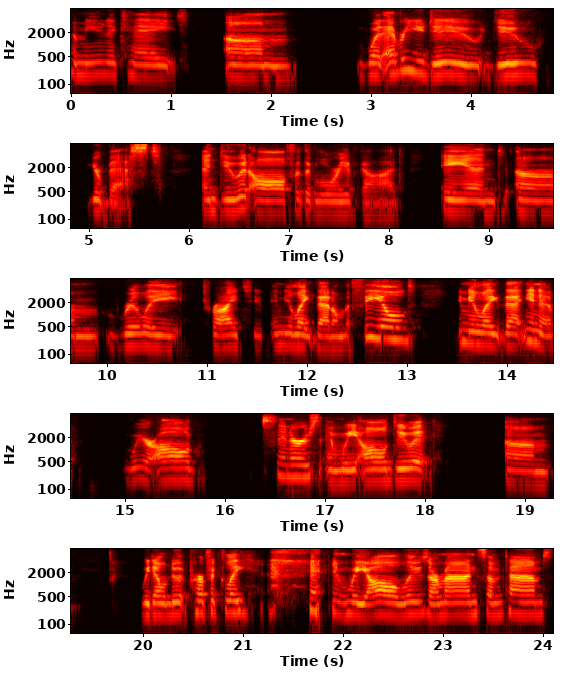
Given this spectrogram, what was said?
communicate um, whatever you do, do your best and do it all for the glory of God. And um, really try to emulate that on the field, emulate that, you know, we're all sinners and we all do it um, we don't do it perfectly and we all lose our minds sometimes.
